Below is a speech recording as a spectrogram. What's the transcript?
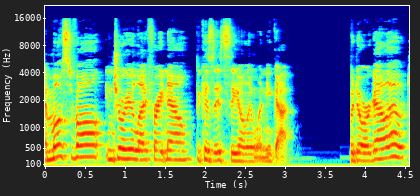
and most of all, enjoy your life right now because it's the only one you got. Fedora Gal out.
